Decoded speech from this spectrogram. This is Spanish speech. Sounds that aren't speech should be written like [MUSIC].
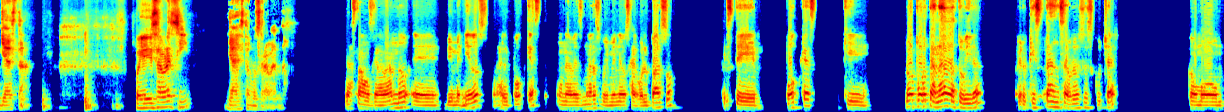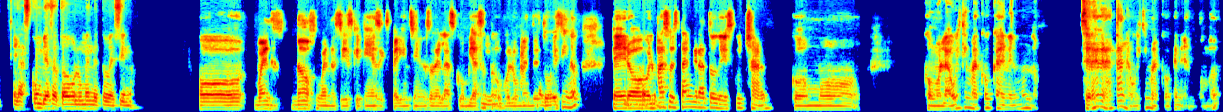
Ya está. Pues ahora sí, ya estamos grabando. Ya estamos grabando. Eh, bienvenidos al podcast. Una vez más, bienvenidos a Golpazo. Este podcast que no aporta nada a tu vida, pero que es tan sabroso escuchar como las cumbias a todo volumen de tu vecino. O, bueno, no, bueno, si es que tienes experiencia en eso de las cumbias a todo volumen de tu vecino, pero el paso es tan grato de escuchar como, como la última coca en el mundo. ¿Será grata la última coca en el mundo?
